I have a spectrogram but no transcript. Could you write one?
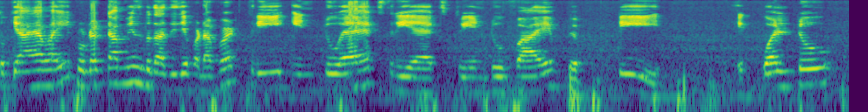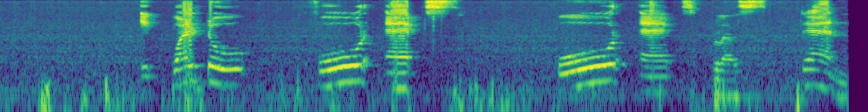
तो क्या है भाई? प्रोडक्ट ऑफ़ मींस बता दीजिए फटाफट। Three into x three x three into five fifty equal to equal to four x four x plus ten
